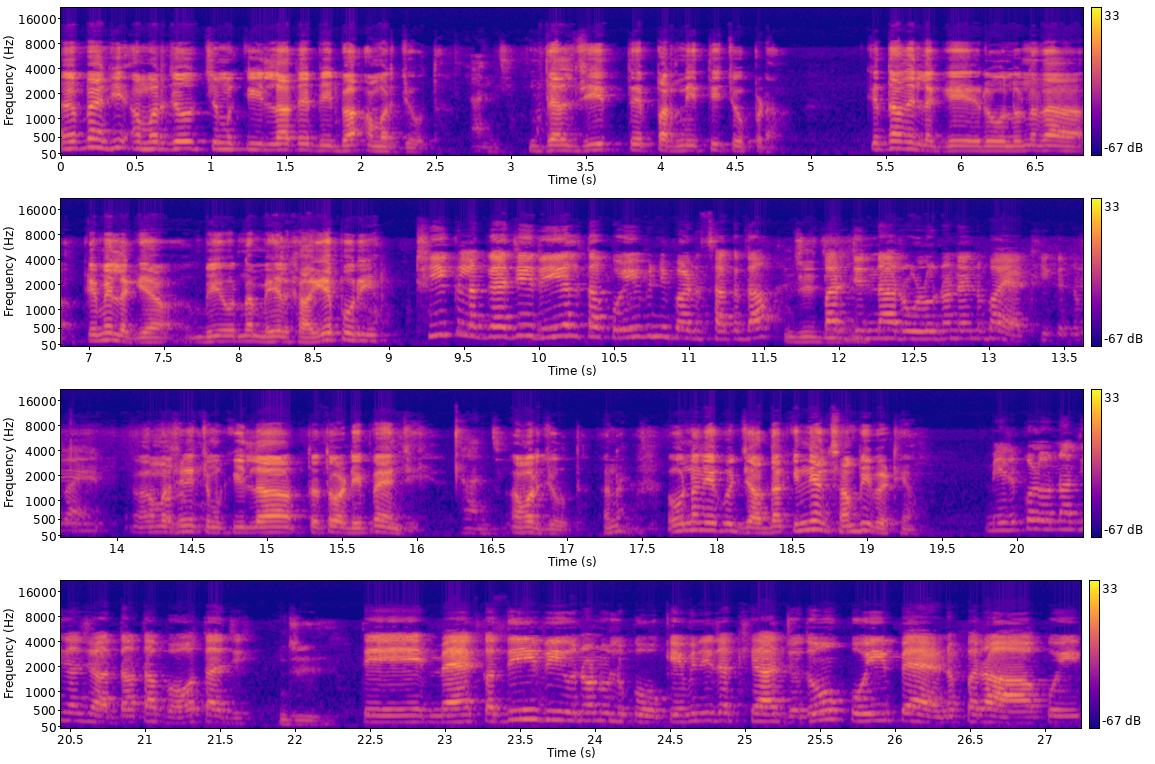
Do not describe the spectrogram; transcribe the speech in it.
ਅਹ ਭੈਣ ਜੀ ਅਮਰਜੋਤ ਚਮਕੀਲਾ ਤੇ ਬੀਬਾ ਅਮਰਜੋਤ। ਹਾਂਜੀ। ਦਲਜੀਤ ਤੇ ਪਰਨੀਤੀ ਚੋਪੜਾ। ਕਿੱਦਾਂ ਦੇ ਲੱਗੇ ਰੋਲ ਉਹਨਾਂ ਦਾ? ਕਿਵੇਂ ਲੱਗਿਆ ਵੀ ਉਹਨਾਂ ਦਾ ਮੇਲ ਖਾ ਗਿਆ ਪੂਰੀ? ਠੀਕ ਲੱਗਿਆ ਜੀ ਰੀਅਲ ਤਾਂ ਕੋਈ ਵੀ ਨਹੀਂ ਬਣ ਸਕਦਾ ਜੀ, ਪਰ ਜੀ। ਜਿੰਨਾ ਰੋਲ ਉਹਨਾਂ ਨੇ ਨਿਭਾਇਆ ਠੀਕ ਨਿਭਾਇਆ। ਅਮਰ ਸਿੰਘ ਚਮਕੀਲਾ ਤੇ ਤੁਹਾਡੀ ਭੈਣ ਜੀ ਹਾਂਜੀ। ਅਮਰਜੋਤ ਹੈਨਾ? ਉਹਨਾਂ ਦੀਆਂ ਕੋਈ ਯਾਦਾਂ ਕਿੰਨੀਆਂ ਕੁ ਸਾਂਭੀ ਬੈਠੇ ਹੋ ਮੇਰੇ ਕੋਲ ਉਹਨਾਂ ਦੀਆਂ ਯਾਦਾਂ ਤਾਂ ਬਹੁਤ ਆ ਜੀ। ਜੀ। ਤੇ ਮੈਂ ਕਦੀ ਵੀ ਉਹਨਾਂ ਨੂੰ ਲੁਕੋ ਕੇ ਵੀ ਨਹੀਂ ਰੱਖਿਆ। ਜਦੋਂ ਕੋਈ ਭੈਣ ਭਰਾ ਕੋਈ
